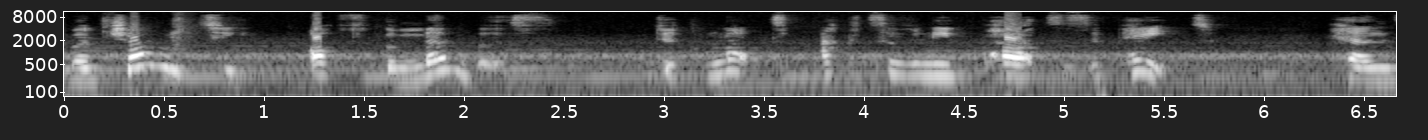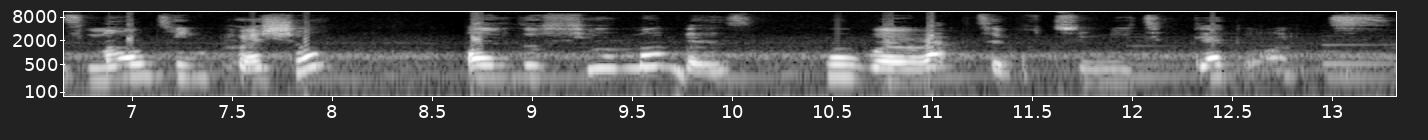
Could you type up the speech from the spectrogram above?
majority of the members did not actively participate, hence mounting pressure on the few members who were active to meet deadlines.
